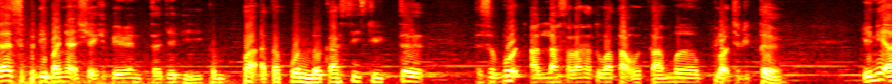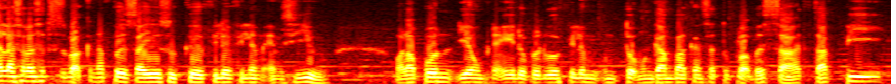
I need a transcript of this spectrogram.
Dan seperti banyak Shakespearean tragedy Tempat ataupun lokasi cerita tersebut adalah salah satu watak utama plot cerita. Ini adalah salah satu sebab kenapa saya suka filem-filem MCU Walaupun ia mempunyai 22 filem untuk menggambarkan satu plot besar Tetapi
